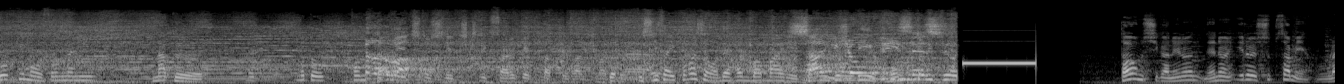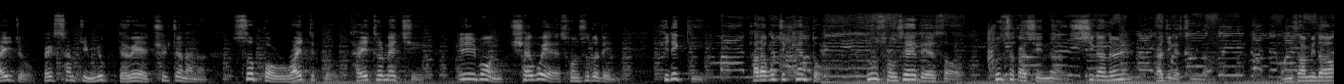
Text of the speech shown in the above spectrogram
動きもそんなになく、もっとコントロールとして蓄積されていったっていう感じ石井さん言ってましたもんね、本番前に。チャンピオンリーグ、本当に強い。 다음 시간에는 내년 1월 13일 라이즈 136 대회에 출전하는 슈퍼 라이트급 타이틀 매치 일본 최고의 선수들인 히데키, 하라구치 켄토 두 선수에 대해서 분석할 수 있는 시간을 가지겠습니다. 감사합니다.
